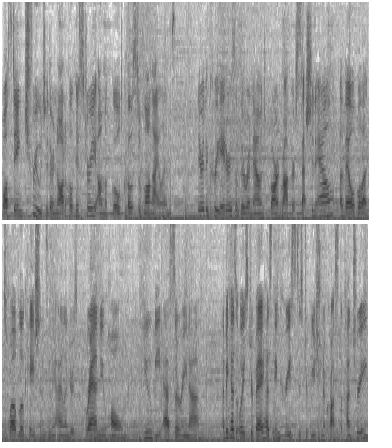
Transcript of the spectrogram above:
while staying true to their nautical history on the Gold Coast of Long Island. They're the creators of the renowned Barn Rocker Session Ale, available at 12 locations in the Islanders' brand new home, UBS Arena. And because Oyster Bay has increased distribution across the country,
